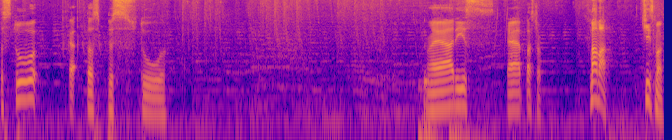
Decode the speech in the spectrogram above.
bist du. Ja, das bist du. Naja, die ist. Ja, passt schon. Mama, schieß mal.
